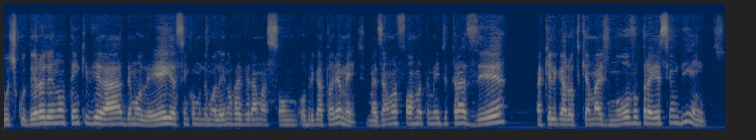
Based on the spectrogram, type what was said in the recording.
o, escudeiro ele não tem que virar demolei, assim como demolei não vai virar maçom obrigatoriamente, mas é uma forma também de trazer aquele garoto que é mais novo para esse ambiente.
